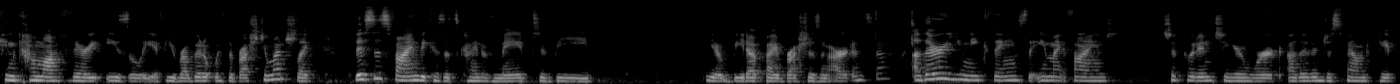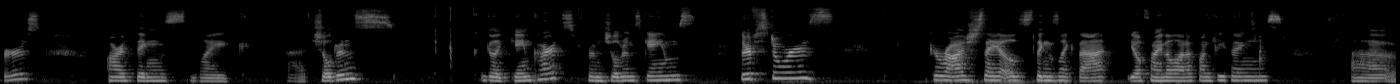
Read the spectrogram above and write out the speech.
can come off very easily if you rub it with the brush too much. Like this is fine because it's kind of made to be, you know, beat up by brushes and art and stuff. Other unique things that you might find to put into your work other than just found papers are things like uh, children's like game cards from children's games, thrift stores, garage sales, things like that. You'll find a lot of funky things. Uh,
